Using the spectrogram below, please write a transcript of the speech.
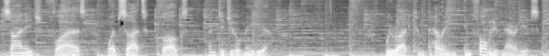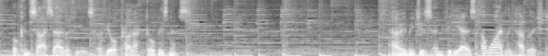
signage, flyers, websites, blogs, and digital media. We write compelling, informative narratives or concise overviews of your product or business. Our images and videos are widely published.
